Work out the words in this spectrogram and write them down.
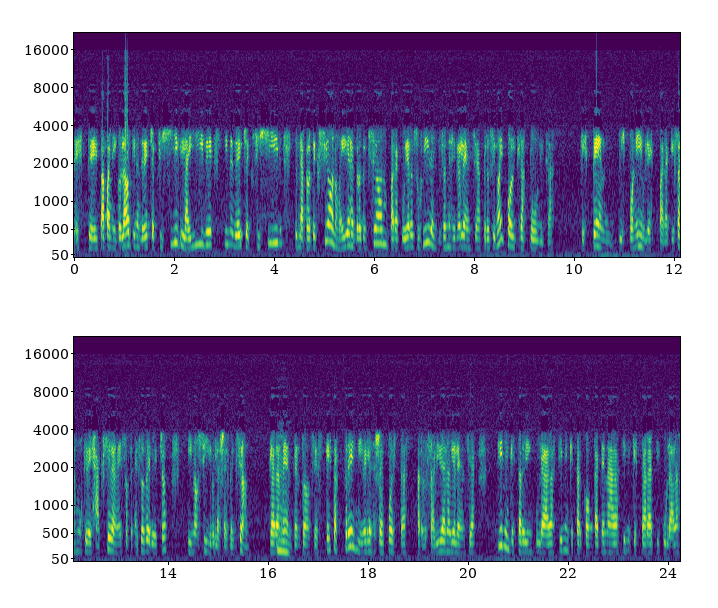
este, Papa Nicolau tienen derecho a exigir, la IBE tiene derecho a exigir la protección o medidas de protección para cuidar de sus vidas en situaciones de violencia, pero si no hay políticas públicas que estén disponibles para que esas mujeres accedan a esos, esos derechos y no sirve la reflexión. Claramente, mm. entonces, estas tres niveles de respuestas para la salida de la violencia tienen que estar vinculadas, tienen que estar concatenadas, tienen que estar articuladas,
